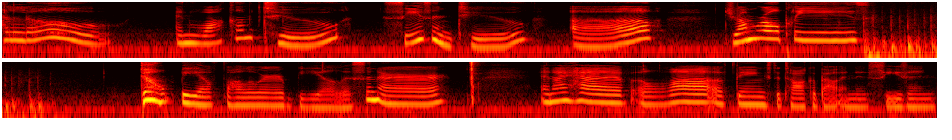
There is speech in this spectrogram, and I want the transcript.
Hello, and welcome to season two of Drumroll, please. Don't be a follower, be a listener. And I have a lot of things to talk about in this season.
